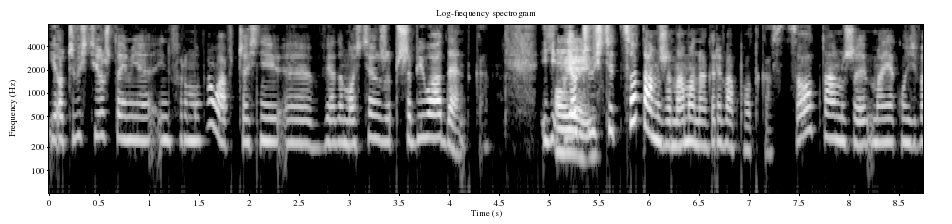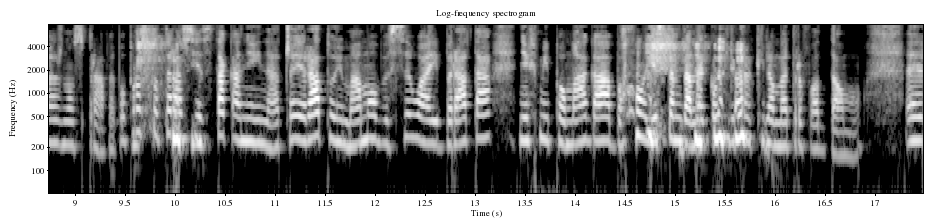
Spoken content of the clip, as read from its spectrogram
i oczywiście już tutaj mnie informowała wcześniej e, w wiadomościach, że przebiła dętkę. I, I, oczywiście co tam, że mama nagrywa podcast, co tam, że ma jakąś ważną sprawę. Po prostu teraz jest tak, a nie inaczej. Ratuj mamo, wysyłaj brata, niech mi pomaga, bo jestem daleko kilka kilometrów od domu. E,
